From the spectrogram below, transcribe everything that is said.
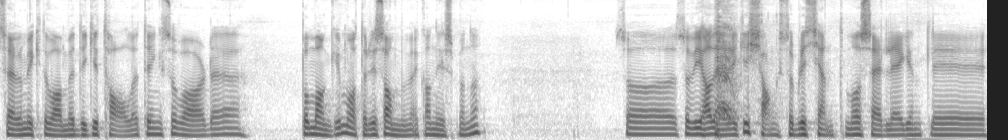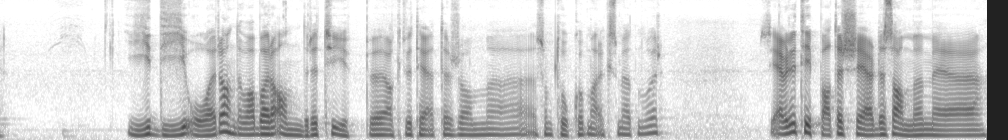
Selv om ikke det var med digitale ting, så var det på mange måter de samme mekanismene. Så, så vi hadde heller ikke kjangs til å bli kjent med oss selv egentlig i de åra. Det var bare andre typer aktiviteter som, eh, som tok oppmerksomheten vår. Så jeg ville tippe at det skjer det samme med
